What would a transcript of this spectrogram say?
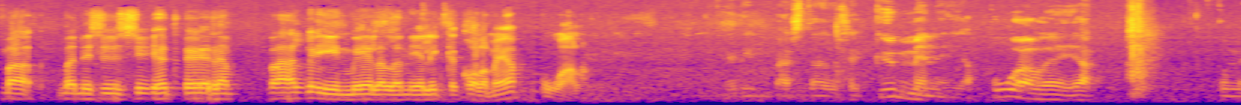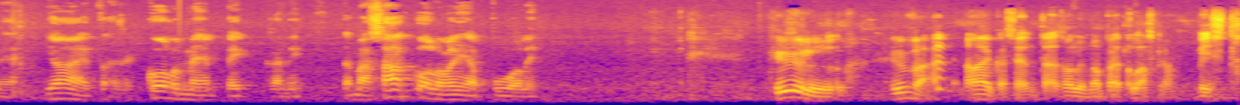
Mä menisin siihen teidän väliin mielelläni, eli kolme ja puoli. Päästään se kymmenen ja puoleen ja kun me jaetaan se kolmeen Pekka, niin tämä saa kolme ja puoli. Kyllä, hyvä. Aika sentään, se oli nopeata laskea pista.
